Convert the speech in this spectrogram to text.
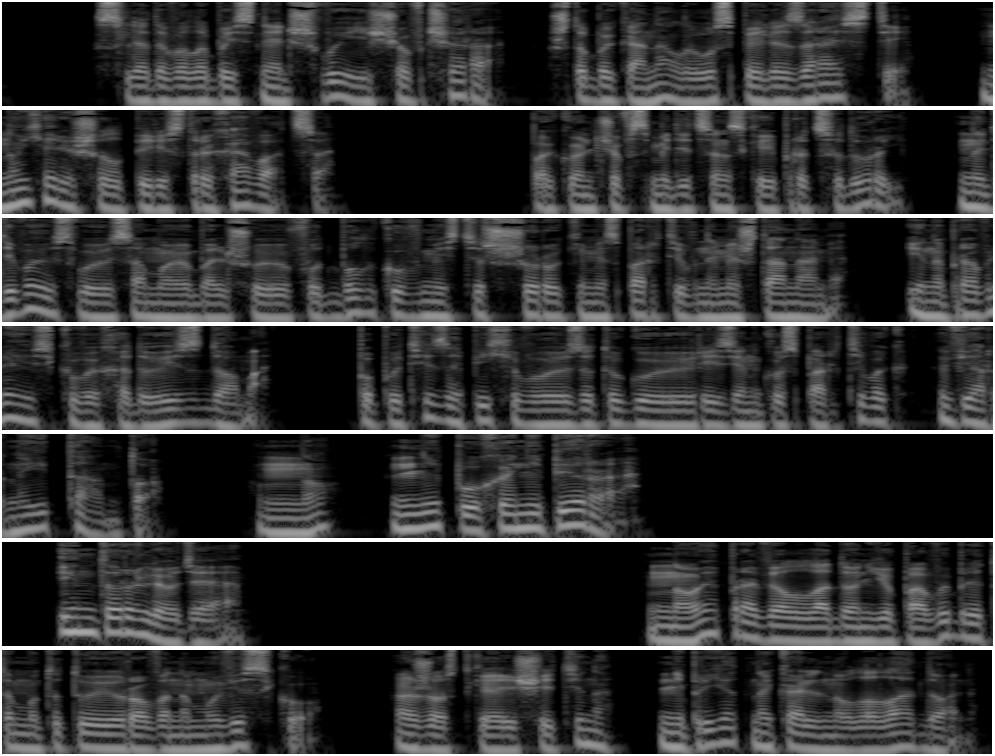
Следовало бы снять швы еще вчера, чтобы каналы успели зарасти, но я решил перестраховаться. Покончив с медицинской процедурой, надеваю свою самую большую футболку вместе с широкими спортивными штанами и направляюсь к выходу из дома. По пути запихиваю за тугую резинку спортивок верный танто. Но ни пуха, ни пера. Интерлюдия. Ноэ провел ладонью по выбритому татуированному виску. Жесткая щетина неприятно кольнула ладонь.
